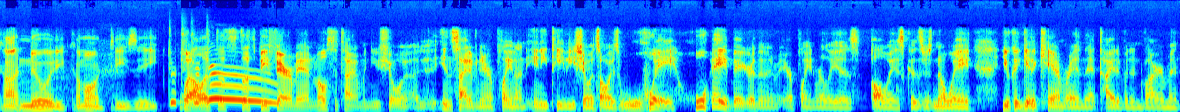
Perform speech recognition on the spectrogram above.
Continuity. Come on, TZ. Well, let's, let's let's be fair, man. Most of the time, when you show an inside of an airplane on any TV show, it's always way, way bigger than an airplane really is. Always, because there's no way you could get a camera in that tight of an environment.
